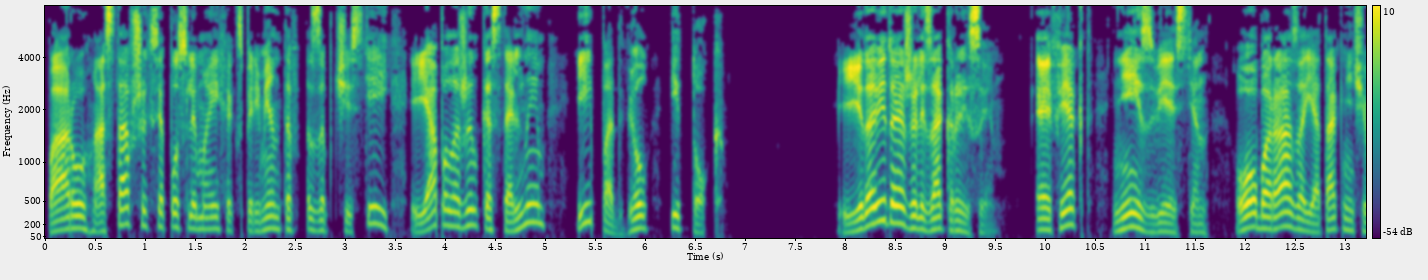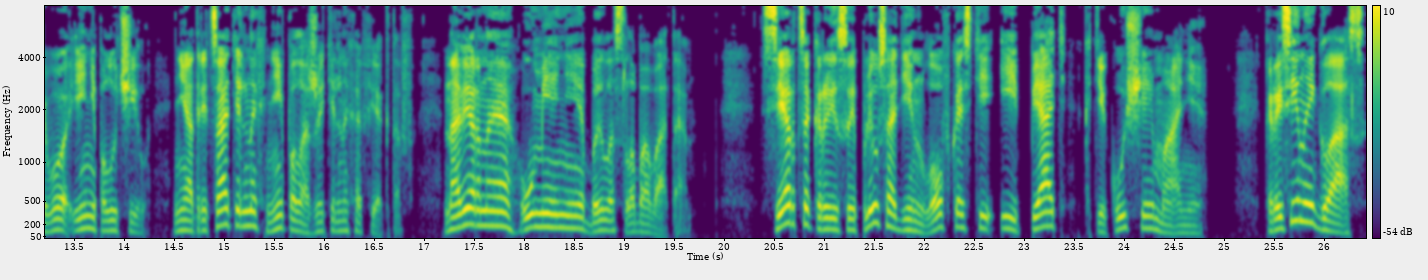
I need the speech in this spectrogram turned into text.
Пару оставшихся после моих экспериментов запчастей я положил к остальным и подвел итог. Ядовитая железа крысы. Эффект неизвестен. Оба раза я так ничего и не получил. Ни отрицательных, ни положительных эффектов. Наверное, умение было слабовато. Сердце крысы плюс один ловкости и пять к текущей мане. Крысиный глаз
